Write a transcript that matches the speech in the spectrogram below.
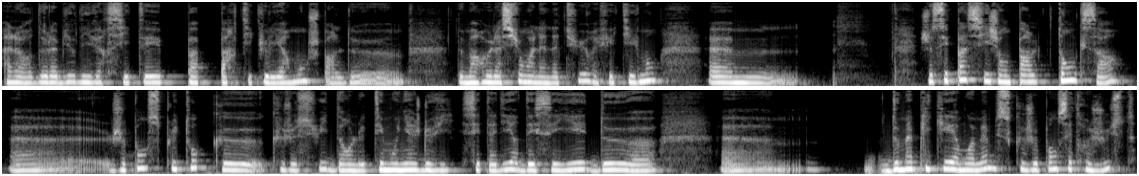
Alors de la biodiversité, pas particulièrement. Je parle de, de ma relation à la nature, effectivement. Euh, je sais pas si j'en parle tant que ça. Euh, je pense plutôt que, que je suis dans le témoignage de vie, c'est-à-dire d'essayer de, euh, euh, de m'appliquer à moi-même ce que je pense être juste.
